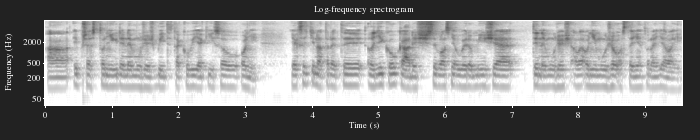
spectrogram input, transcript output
a i přesto nikdy nemůžeš být takový, jaký jsou oni. Jak se ti na tady ty lidi kouká, když si vlastně uvědomíš, že ty nemůžeš, ale oni můžou a stejně to nedělají?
